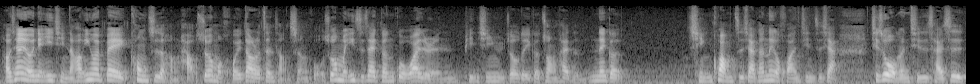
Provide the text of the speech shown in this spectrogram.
好像有一点疫情，然后因为被控制的很好，所以我们回到了正常生活。所以我们一直在跟国外的人平行宇宙的一个状态的那个情况之下，跟那个环境之下，其实我们其实才是。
